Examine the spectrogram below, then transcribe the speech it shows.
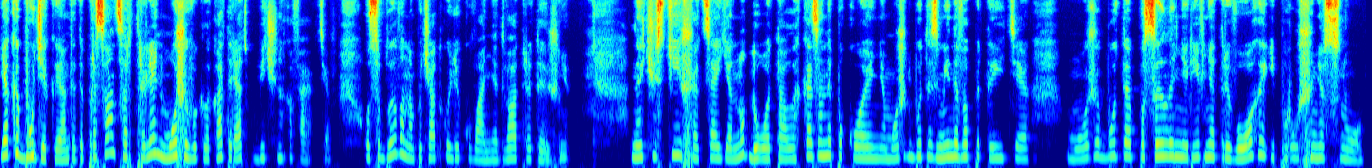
Як і будь-який антидепресант, сертралін може викликати ряд побічних ефектів, особливо на початку лікування 2-3 тижні. Найчастіше це є нудота, легке занепокоєння, можуть бути зміни в апетиті, може бути посилення рівня тривоги і порушення сну.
